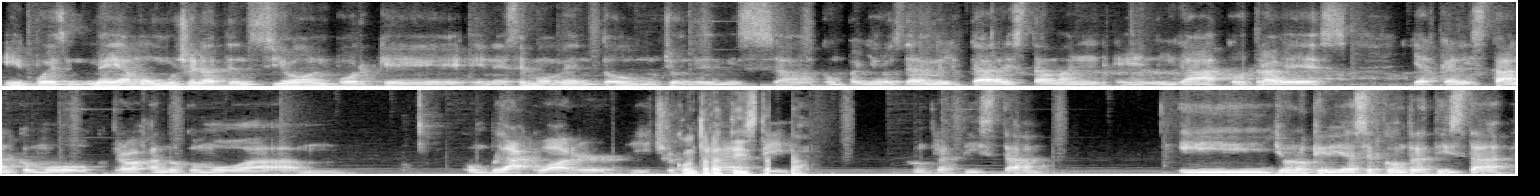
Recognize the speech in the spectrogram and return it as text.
Y pues me llamó mucho la atención porque en ese momento muchos de mis ah, compañeros de la militar estaban en Irak otra vez y Afganistán como trabajando como con Blackwater y contratista. contratista y yo no quería ser contratista,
